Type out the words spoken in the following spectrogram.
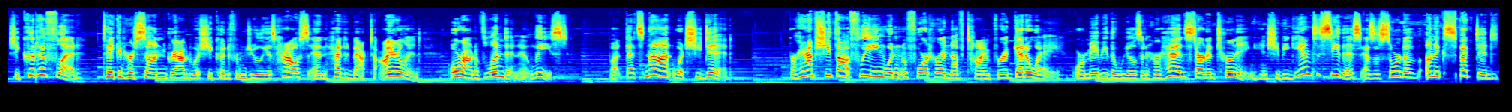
She could have fled, taken her son, grabbed what she could from Julia's house, and headed back to Ireland, or out of London at least. But that's not what she did. Perhaps she thought fleeing wouldn't afford her enough time for a getaway, or maybe the wheels in her head started turning, and she began to see this as a sort of unexpected,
